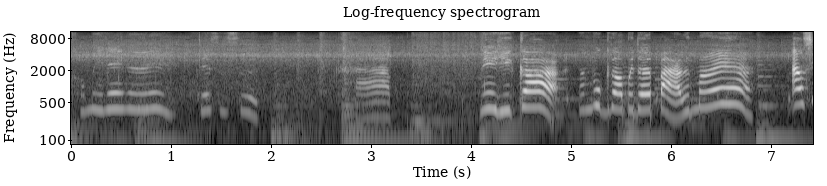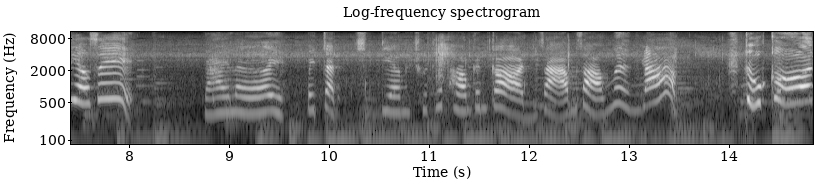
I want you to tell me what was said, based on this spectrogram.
เขามีได้ไงเจ๊สุดๆ ครับ นี่ทิก้างั้นพวกเราไปเดินป่ากันไหมอะเอาสิเอาสิ ได้เลย ไปจัดเตรียมชุดให้พร้อมกันก่อนสามสองหนึ่งล่บทุกคน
